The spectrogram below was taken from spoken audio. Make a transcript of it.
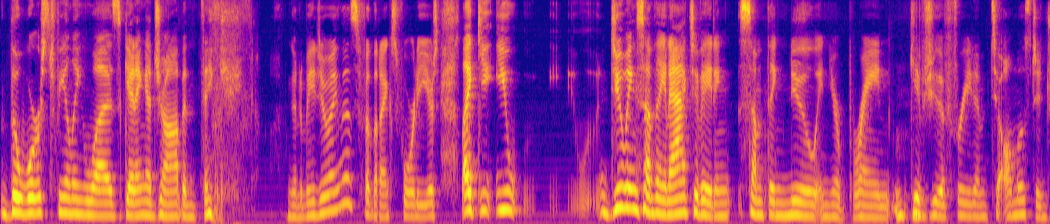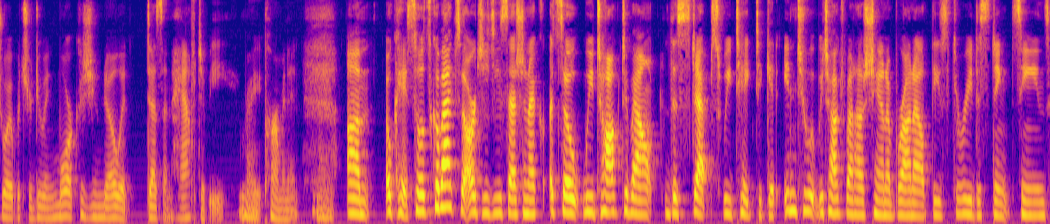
the worst feeling was getting a job and thinking I'm going to be doing this for the next 40 years. Like you, you doing something and activating something new in your brain Mhm. gives you the freedom to almost enjoy what you're doing more because you know it doesn't have to be right permanent. Right. Um, okay, so let's go back to the RTT session. So we talked about the steps we take to get into it. We talked about how Shanna brought out these three distinct scenes.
